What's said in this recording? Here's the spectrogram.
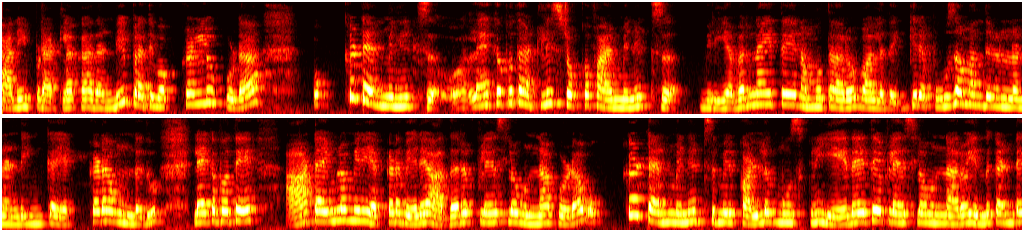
కానీ ఇప్పుడు అట్లా కాదండి. ప్రతి ఒక్కళ్ళు కూడా ఒక్క టెన్ మినిట్స్ లేకపోతే అట్లీస్ట్ ఒక్క ఫైవ్ మినిట్స్ మీరు ఎవరినైతే నమ్ముతారో వాళ్ళ దగ్గర పూజా మందిరంలోనండి. ఇంకా ఎక్కడ ఉండదు. లేకపోతే ఆ టైంలో మీరు ఎక్కడ వేరే అదర్ ప్లేస్లో ఉన్నా కూడా ఒక్క టెన్ మినిట్స్ మీరు కళ్ళు మూసుకుని ఏదైతే ప్లేస్లో ఉన్నారో ఎందుకంటే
